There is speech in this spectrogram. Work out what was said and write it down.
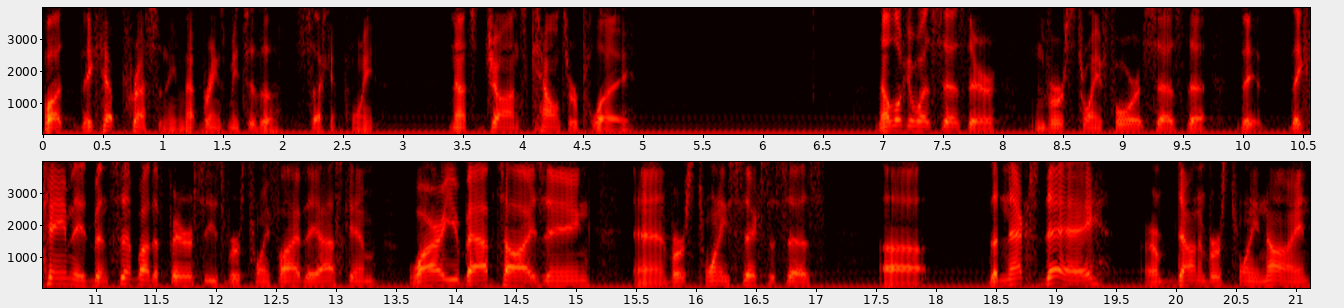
But they kept pressing him. That brings me to the second point, and that's John's counterplay. Now look at what it says there in verse 24. It says that they, they came, they'd been sent by the Pharisees. Verse 25, they ask him, Why are you baptizing? And verse 26, it says, uh, The next day, or down in verse 29,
